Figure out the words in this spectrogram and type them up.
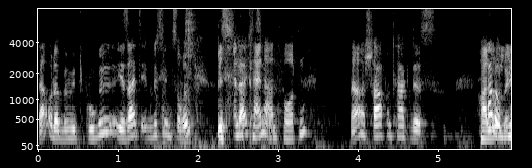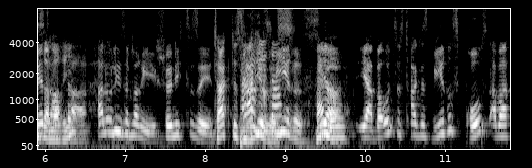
Na, oder mit Google. Ihr seid ein bisschen zurück. Bisher noch Vielleicht keine so. Antworten. Na, scharfen Tag des. Hallo, bin Lisa Marie. da. Hallo Lisa Marie, schön dich zu sehen. Tag des Hallo, Bieres. Lisa. Bieres. Hallo. Ja, ja, bei uns ist Tag des Bieres. Prost, aber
